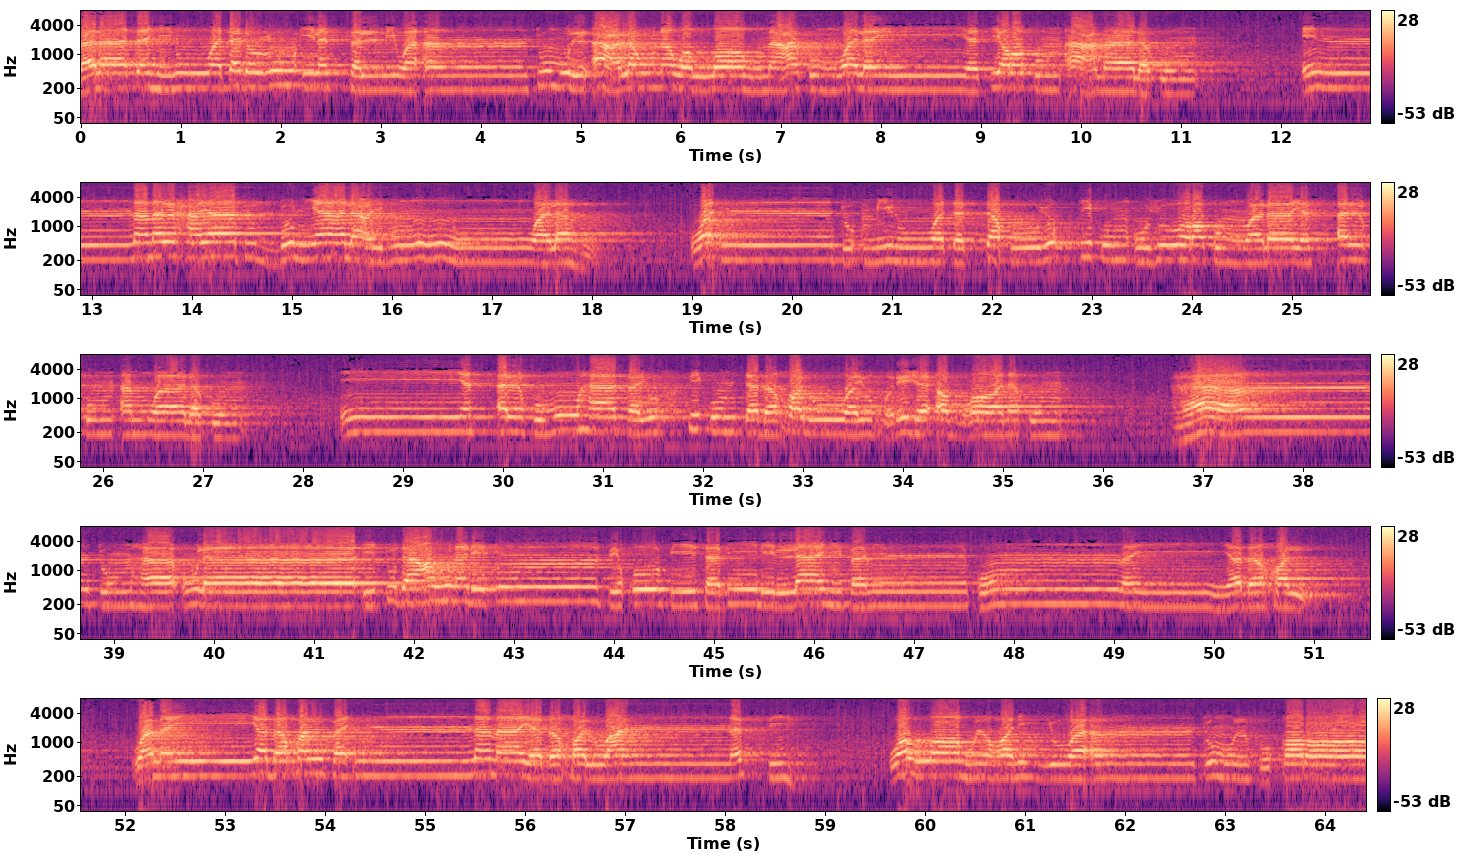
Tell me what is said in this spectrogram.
فلا تهنوا وتدعوا إلى السلم وأنتم الأعلون والله معكم ولن يتركم أعمالكم إنما الحياة الدنيا لعب وله وإن تؤمنوا وتتقوا يؤتكم أجوركم ولا يسألكم أموالكم إن يسألكموها فيحفكم تبخلوا ويخرج أضغانكم. ها أنتم هؤلاء تدعون لتنفقوا في سبيل الله فمنكم من يبخل. ومن يبخل فإنما يبخل عن نفسه. والله الغني وأنتم الفقراء.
